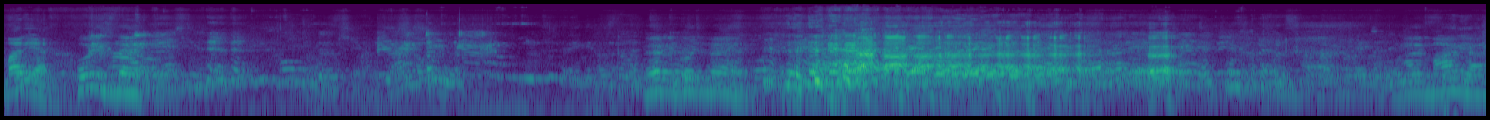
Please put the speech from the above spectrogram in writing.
Marian. Who is that? Very good man. I'm Marian.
